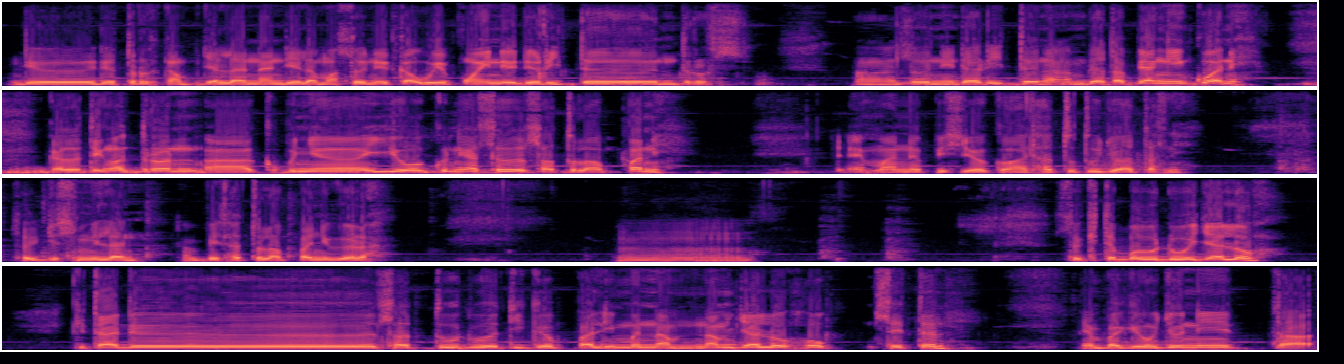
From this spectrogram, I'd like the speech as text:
Dia dia teruskan perjalanan dia lah maksudnya kat waypoint dia dia return terus Ha, so ni dah return Alhamdulillah. Tapi angin kuat ni. Kalau tengok drone uh, Aku punya EO aku ni Rasa 18 ni. Eh mana PCO aku? 17 atas ni. 179 Hampir 18 jugalah. Hmm. So kita baru dua jalur Kita ada 1, 2, 3, 4, 5, 6 6 jalur Hope settle. Yang bagian hujung ni Tak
